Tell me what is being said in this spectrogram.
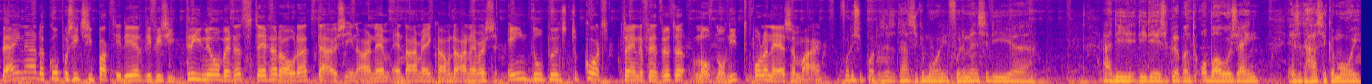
bijna de koppositie pakt in de Eredivisie. 3-0 werd het tegen Roda, thuis in Arnhem. En daarmee kwamen de Arnhemmers één doelpunt tekort. Trainer Fred Rutte loopt nog niet de Polonaise, maar... Voor de supporters is het hartstikke mooi. Voor de mensen die, uh, die, die deze club aan het opbouwen zijn is het hartstikke mooi.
